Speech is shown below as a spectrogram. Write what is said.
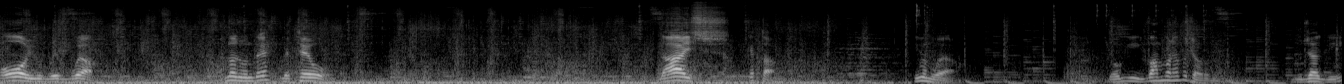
어, 이거 뭐, 뭐야. 존나 좋은데? 메테오. 나이스. 깼다. 이건 뭐야? 여기 이거 한번 해보자 그러면. 무작위.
